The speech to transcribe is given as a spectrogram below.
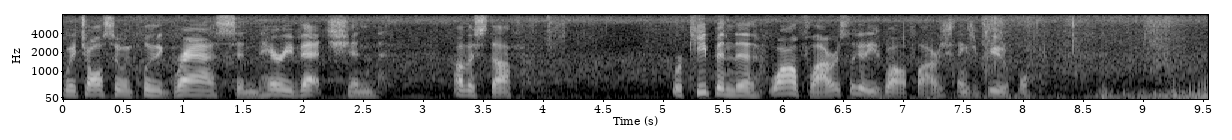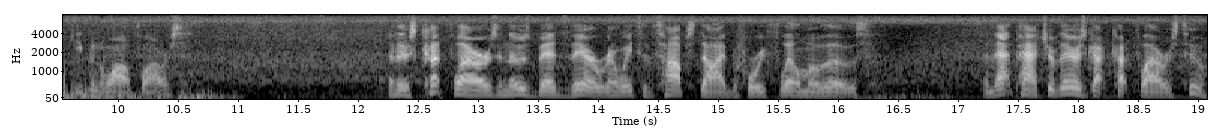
which also included grass and hairy vetch and other stuff. We're keeping the wildflowers. Look at these wildflowers. These things are beautiful. Keeping the wildflowers. And there's cut flowers in those beds there. We're going to wait till the tops die before we flail mow those. And that patch over there has got cut flowers too.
